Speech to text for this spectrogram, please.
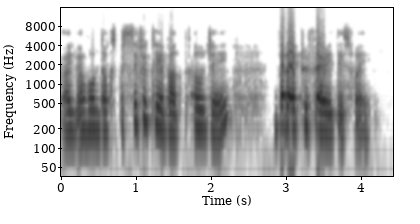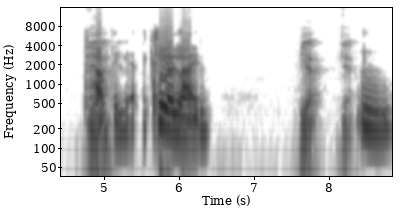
I, I won't talk specifically about OJ, but I prefer it this way to Yeah. have the uh, clear line. Yeah, yeah. Mm.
